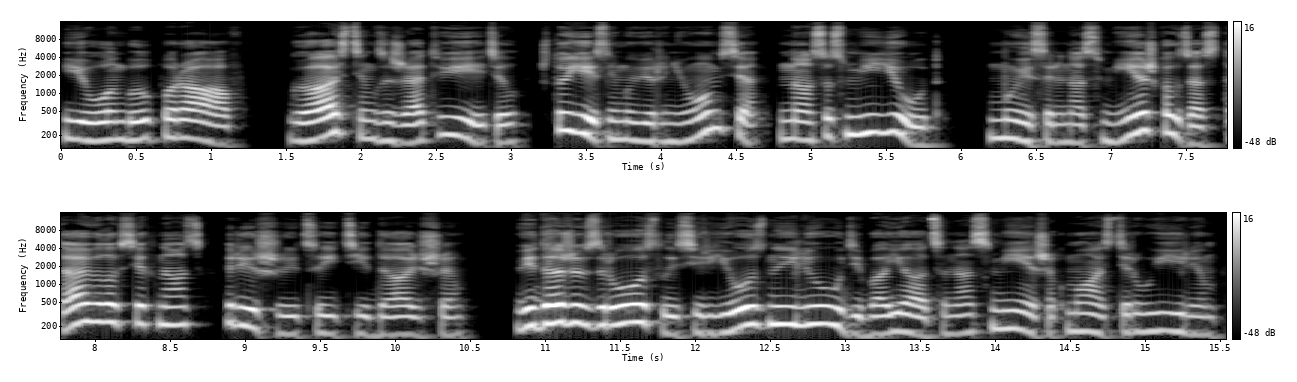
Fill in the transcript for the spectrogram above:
и он был прав. Гастингс же ответил, что если мы вернемся, нас осмеют. Мысль о насмешках заставила всех нас решиться идти дальше. Ведь даже взрослые, серьезные люди боятся насмешек, мастер Уильям,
